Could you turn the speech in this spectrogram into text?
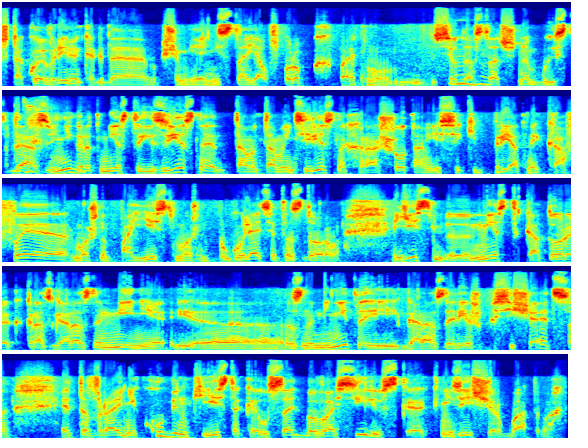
в такое время, когда, в общем, я не стоял в пробках, поэтому все mm достаточно быстро. Да, Звенигород место известное, там, там интересно, хорошо, там есть всякие приятные кафе, можно поесть, можно погулять, это здорово. Есть э, место, которое как раз гораздо менее э, знаменитое и гораздо реже посещается. Это в районе Кубинки есть такая усадьба Васильевская, князей Щербатовых.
